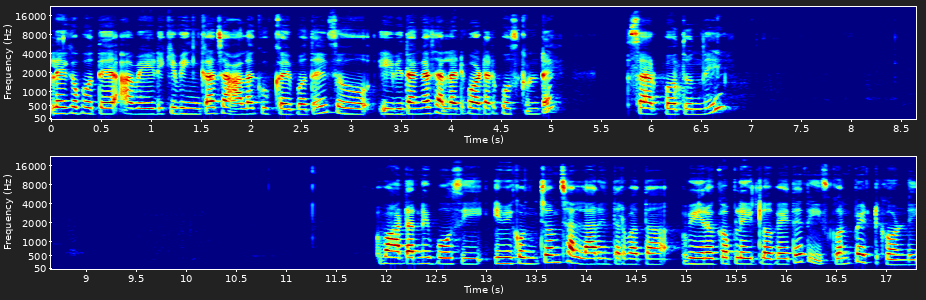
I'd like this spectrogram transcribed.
లేకపోతే ఆ వేడికి ఇంకా చాలా కుక్ అయిపోతాయి. సో ఈ విధంగా చల్లటి వాటర్ పోసుకుంటే సరిపోతుంది. వాటర్ని పోసి ఇవి కొంచెం చల్లారిన తర్వాత వేరొక ప్లేట్లోకి అయితే తీసుకొని పెట్టుకోండి.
